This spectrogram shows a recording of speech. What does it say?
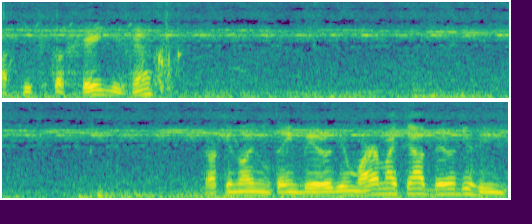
aqui fica cheio de gente. Aqui nós não tem beira de mar, mas tem a beira de rio.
